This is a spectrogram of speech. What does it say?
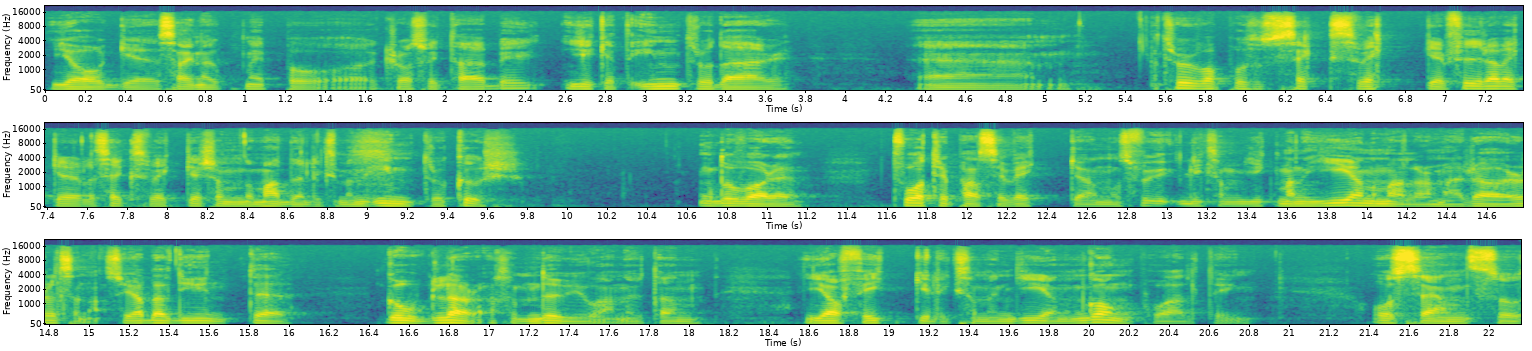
jag signade upp mig på Crossfit Täby, gick ett intro där. Ehm, jag tror det var på sex veckor, fyra veckor eller sex veckor som de hade liksom en introkurs. Och då var det två, tre pass i veckan och så liksom gick man igenom alla de här rörelserna. Så jag behövde ju inte googla då, som du Johan, utan jag fick ju liksom en genomgång på allting. Och sen så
